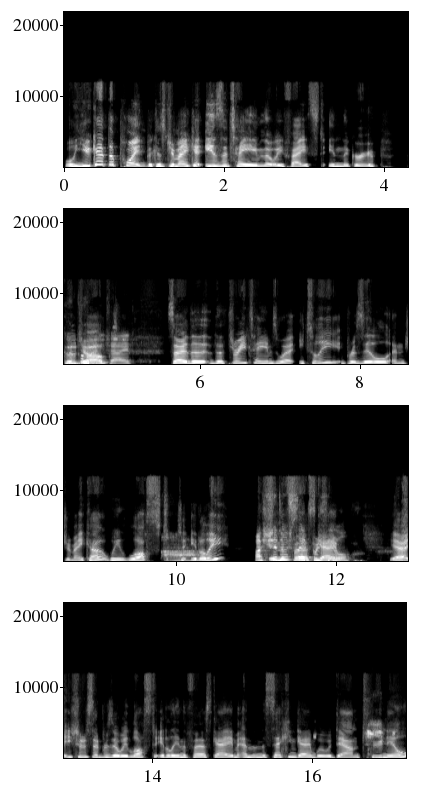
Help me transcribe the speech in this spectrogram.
Well, you get the point because Jamaica is a team that we faced in the group. Good, work, job. Jade. So the the three teams were Italy, Brazil, and Jamaica. We lost to. Italy. I should the have said first game. Yeah, you should have said Brazil. We lost to Italy in the first game, and then the second game we were down two 0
